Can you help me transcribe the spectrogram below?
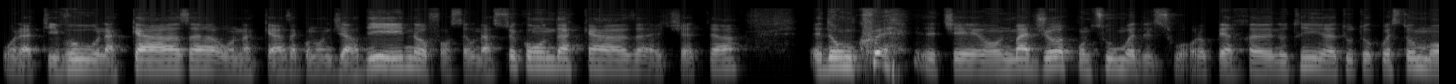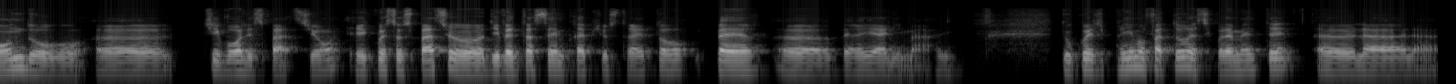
una tv, una casa, una casa con un giardino, forse una seconda casa, eccetera. E dunque c'è un maggior consumo del suolo. Per eh, nutrire tutto questo mondo eh, ci vuole spazio e questo spazio diventa sempre più stretto per, uh, per gli animali. Dunque il primo fattore è sicuramente uh, la, la,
